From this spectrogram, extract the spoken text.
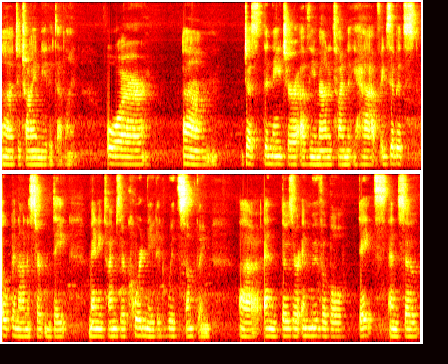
uh, to try and meet a deadline, or um, just the nature of the amount of time that you have. Exhibits open on a certain date. Many times they're coordinated with something, uh, and those are immovable dates. And so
